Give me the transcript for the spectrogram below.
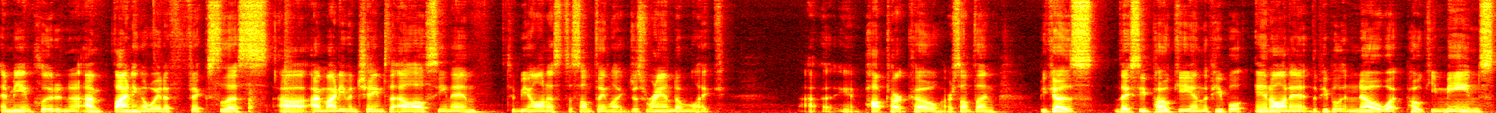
and me included. And I'm finding a way to fix this. Uh, I might even change the LLC name, to be honest, to something like just random, like uh, you know, Pop Tart Co. or something, because they see Pokey and the people in on it, the people that know what Pokey means,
